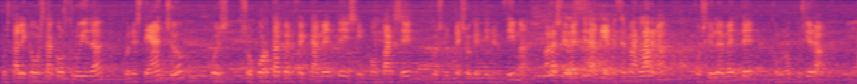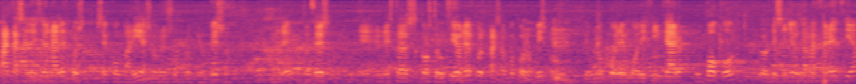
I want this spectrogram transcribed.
pues tal y como está construida, con este ancho, pues soporta perfectamente y sin comparse pues el peso que tiene encima. Ahora, si yo la hiciera 10 veces más larga, posiblemente, como no pusiera patas adicionales, pues se combaría sobre su propio peso. Entonces, eh, estas construcciones pues pasa un poco lo mismo, que uno puede modificar un poco los diseños de referencia,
